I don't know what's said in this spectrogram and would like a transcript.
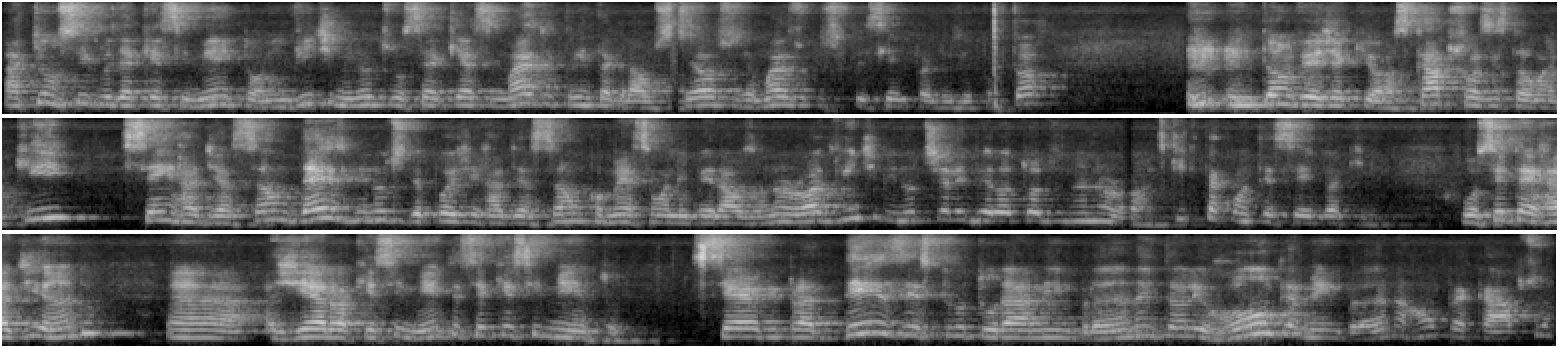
Aqui um ciclo de aquecimento, ó, em 20 minutos você aquece mais de 30 graus Celsius, é mais do que suficiente para reduzir a. Então veja aqui, ó, as cápsulas estão aqui, sem radiação, 10 minutos depois de radiação começam a liberar os nanorods, 20 minutos já liberou todos os nanorods. O que está acontecendo aqui? Você está irradiando, uh, gera o aquecimento, esse aquecimento serve para desestruturar a membrana, então ele rompe a membrana, rompe a cápsula,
